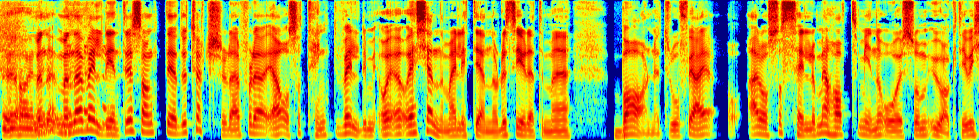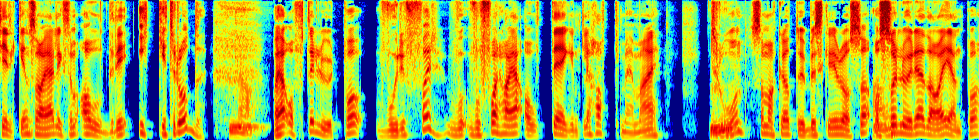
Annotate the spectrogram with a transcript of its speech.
Ja, men, men, det är väldigt intressant det du touchar där, för jag har också tänkt väldigt mycket, och jag, och jag känner mig lite igen när du säger detta med barnetro, för jag är också, selv om jag har haft mina år som uaktiv i kyrkan, så har jag liksom aldrig icke trodd. Ja. Och jag har ofta lurat på varför. Varför har jag alltid egentligen haft med mig troen, mm. som akkurat du beskriver også. Og så lurer jeg da igjen på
